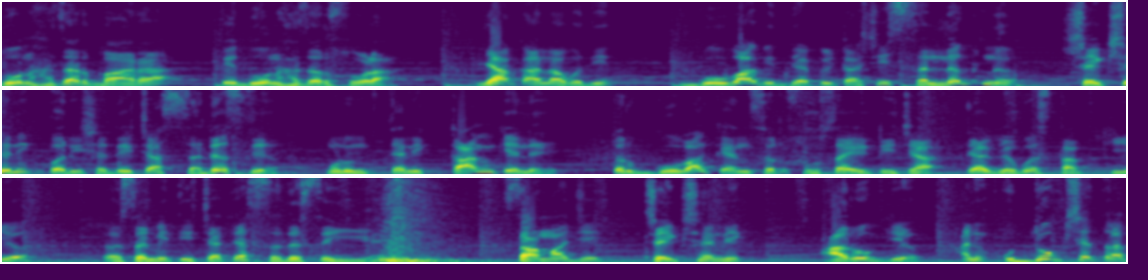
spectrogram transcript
दोन हजार बारा ते दोन हजार सोळा या कालावधीत गोवा विद्यापीठाशी संलग्न शैक्षणिक परिषदेच्या सदस्य म्हणून त्यांनी काम केले तर गोवा कॅन्सर सोसायटीच्या त्या व्यवस्थापकीय समितीच्या त्या सदस्यही आहेत. सामाजिक शैक्षणिक आरोग्य आणि उद्योग क्षेत्रात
